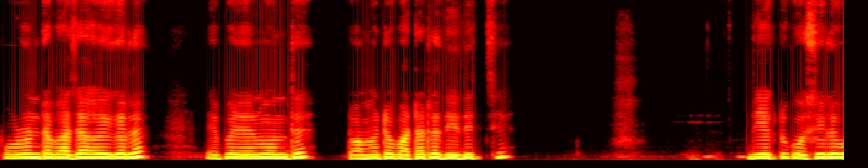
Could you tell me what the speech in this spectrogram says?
ফোড়নটা ভাজা হয়ে গেলে এরপর এর মধ্যে টমেটো বাটাটা দিয়ে দিচ্ছি। দিয়ে একটু কষিয়ে নেব।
